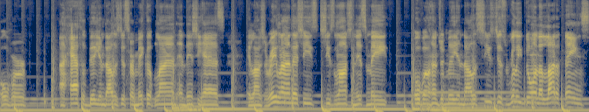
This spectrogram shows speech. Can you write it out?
over a half a billion dollars just her makeup line, and then she has a lingerie line that she's she's launched, and it's made over a hundred million dollars. She's just really doing a lot of things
